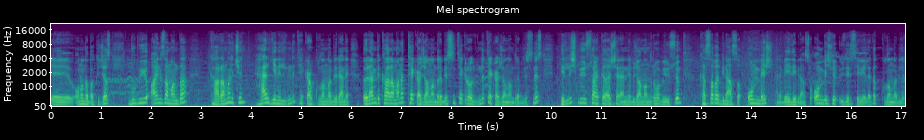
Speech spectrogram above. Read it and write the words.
ee, ona da bakacağız. Bu büyü aynı zamanda kahraman için her yenildiğinde tekrar kullanılabilir. Yani ölen bir kahramanı tekrar canlandırabilirsiniz. Tekrar öldüğünde tekrar canlandırabilirsiniz. Diriliş büyüsü arkadaşlar yani bir canlandırma büyüsü kasaba binası 15 yani belediye binası 15 ve üzeri seviyelerde kullanılabilir.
